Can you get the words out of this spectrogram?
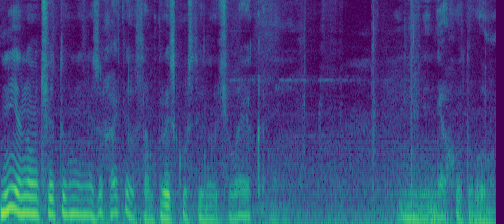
Не, ну что-то мне не захотелось, там про искусственного человека. Не, не, неохота было.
